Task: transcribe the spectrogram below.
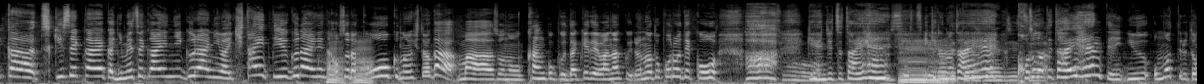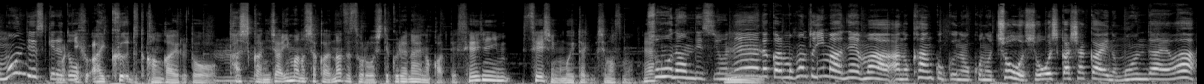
月か月世界か夢世界にぐらいには行きたいっていうぐらいね、んうん。おそらく多くの人がまあその韓国だけではなくいろんなところでこうああ現実大変生きるの大変子育て大変っていう思ってると思うんですけれど、まあ If I could と考えると、確かにじゃあ今の社会はなぜそれをしてくれないのかって精神精神が向いたりもしますもんね。そうなんですよね、うんだからもう本当に今ね、まあ、あの韓国のこの超少子化社会の問題は、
